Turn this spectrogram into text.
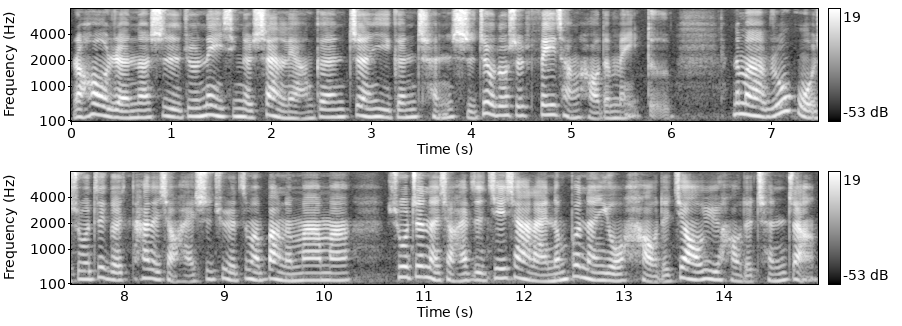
然后人呢是就是内心的善良跟正义跟诚实，这个都是非常好的美德。那么如果说这个他的小孩失去了这么棒的妈妈，说真的，小孩子接下来能不能有好的教育、好的成长，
